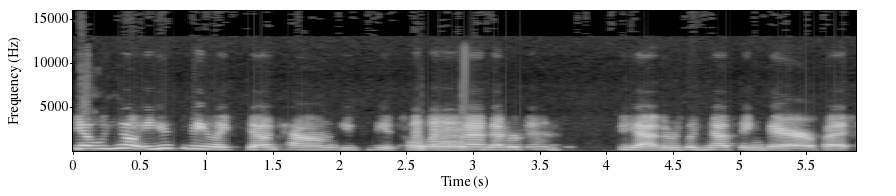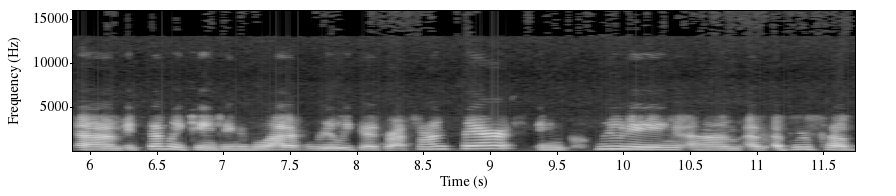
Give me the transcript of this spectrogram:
Yeah, well, you know, it used to be like downtown used to be a total. I've never been. Yeah, there was like nothing there, but um, it's definitely changing. There's a lot of really good restaurants there, including um, a, a brew pub,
